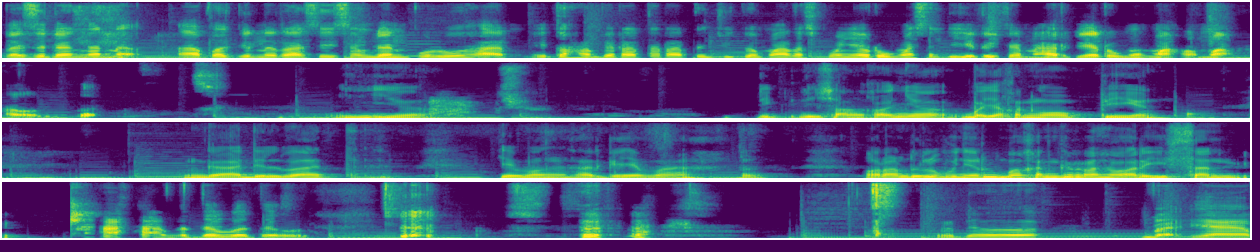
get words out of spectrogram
Nah, sedangkan apa generasi 90-an itu hampir rata-rata juga malas punya rumah sendiri karena harga rumah mahal-mahal. Iya disangkanya kebanyakan ngopi kan? Nggak adil banget. Ya, emang harganya mahal. Orang dulu punya rumah kan karena warisan. Betul betul. Udah mbak ya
